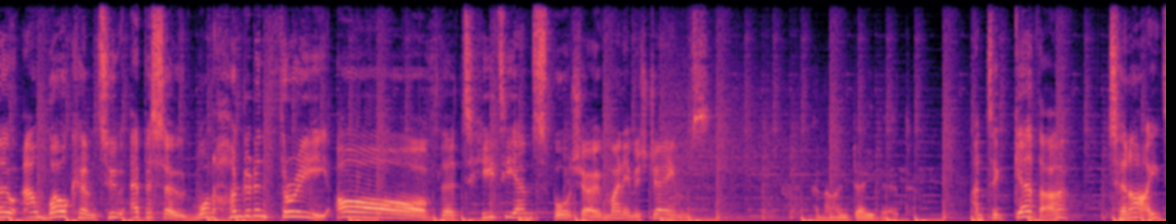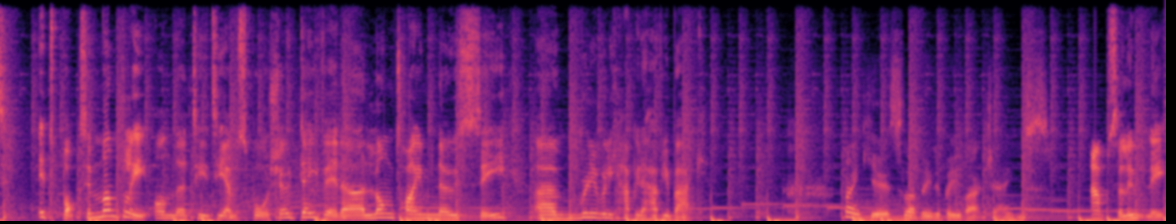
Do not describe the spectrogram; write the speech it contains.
Hello and welcome to episode 103 of the TTM Sports Show. My name is James. And I'm David. And together, tonight, it's Boxing Monthly on the TTM Sports Show. David, a uh, long time no see. Um, really, really happy to have you back. Thank you. It's lovely to be back, James. Absolutely.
